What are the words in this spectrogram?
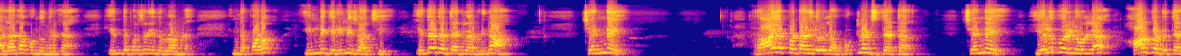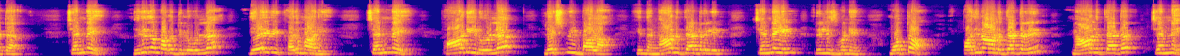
அழகாக கொண்டு வந்திருக்கேன். எந்த பிரச்சனையும் எந்த ப்ராப்ளம் இல்லை. இந்த படம் இன்னைக்கு ரிலீஸ் ஆச்சு. எந்தெந்த தேட்டரில் அப்படின்னா சென்னை ராயப்பட்டாவில் உள்ள உட்லண்ட்ஸ் தேட்டர் சென்னை எழும்பூரில் உள்ள ஆல்பர்ட் தேட்டர். சென்னை விருகம்பக்கத்தில் உள்ள தேவி கருமாரி. சென்னை பாடியில் உள்ள லட்சுமி பாலா. இந்த நாலு தேட்டரில் சென்னையில் ரிலீஸ் பண்ணேன். மொத்தம் பதினாலு தேட்டரில் நாலு தேட்டர் சென்னை.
